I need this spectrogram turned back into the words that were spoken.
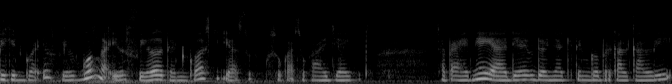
bikin gue ilfil gue nggak ilfil dan gue ya suka suka aja gitu. Sampai akhirnya ya dia udah nyakitin gue berkali-kali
